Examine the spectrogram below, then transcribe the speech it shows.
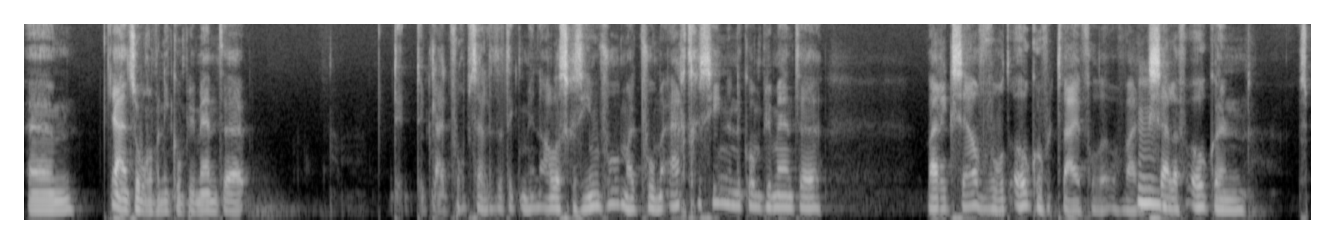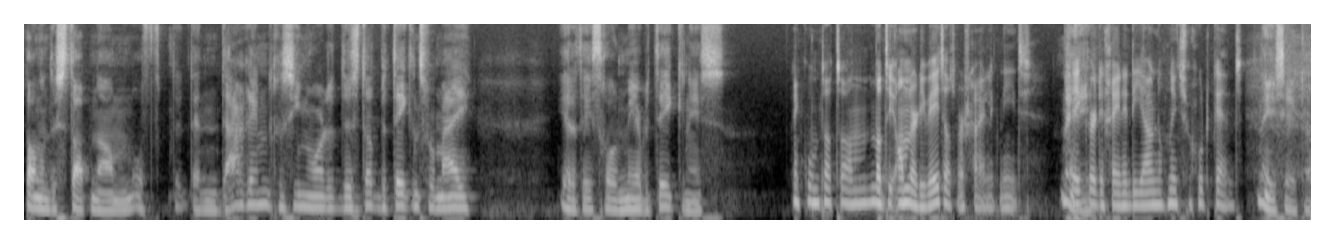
Ehm, ja, en sommige van die complimenten. Ik lijkt vooropstellen dat ik me in alles gezien voel, maar ik voel me echt gezien in de complimenten waar ik zelf bijvoorbeeld ook over twijfelde. Of waar Mm. ik zelf ook een spannende stap nam. Of en daarin gezien worden. Dus dat betekent voor mij, ja, dat heeft gewoon meer betekenis. En komt dat dan... Want die ander die weet dat waarschijnlijk niet. Nee. Zeker degene die jou nog niet zo goed kent. Nee, zeker.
